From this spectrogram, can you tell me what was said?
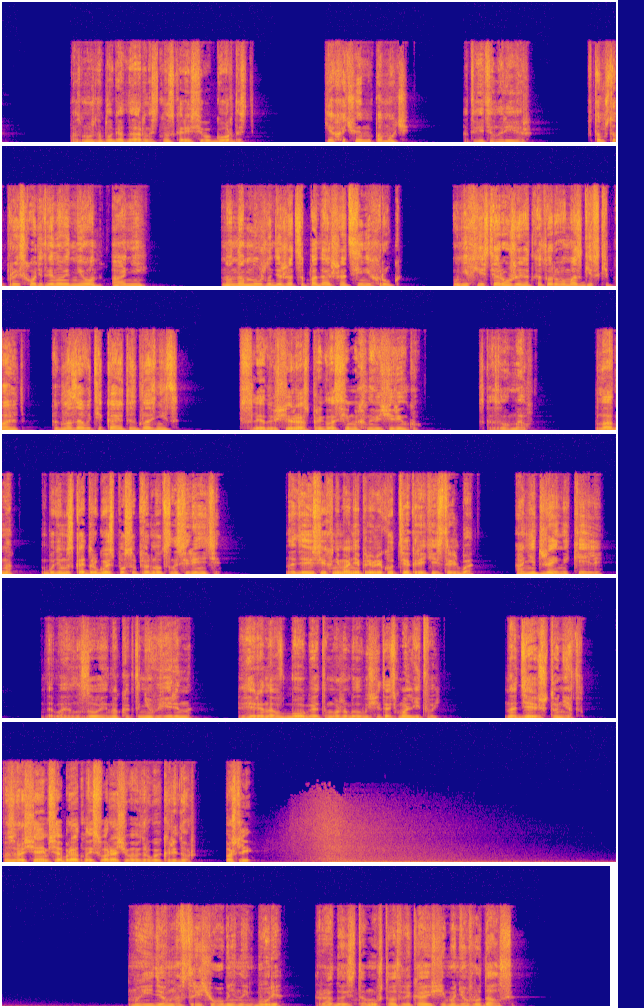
Возможно, благодарность, но, скорее всего, гордость. «Я хочу ему помочь», — ответила Ривер. «В том, что происходит, виновен не он, а они. Но нам нужно держаться подальше от синих рук. У них есть оружие, от которого мозги вскипают, а глаза вытекают из глазниц». «В следующий раз пригласим их на вечеринку», — сказал Мел. «Ладно, будем искать другой способ вернуться на Сиренити. Надеюсь, их внимание привлекут те крики и стрельба». «А не Джейн и Кейли», — добавила Зоя, но как-то неуверенно. Веря она в Бога, это можно было бы считать молитвой. «Надеюсь, что нет. Возвращаемся обратно и сворачиваем в другой коридор. Пошли». Мы идем навстречу огненной буре, радуясь тому, что отвлекающий маневр удался.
